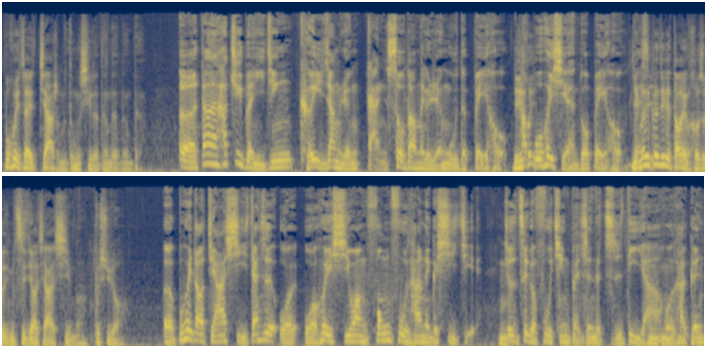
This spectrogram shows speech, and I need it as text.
不会再加什么东西了，等等等等。呃，当然，他剧本已经可以让人感受到那个人物的背后，他不会写很多背后。你们跟这个导演合作，你们自己要加戏吗？不需要。呃，不会到加戏，但是我我会希望丰富他那个细节。就是这个父亲本身的质地啊，或者他跟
